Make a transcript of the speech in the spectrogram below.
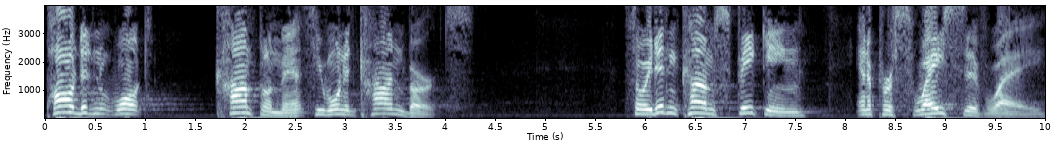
Paul didn't want compliments, he wanted converts. So he didn't come speaking in a persuasive way,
